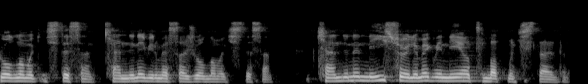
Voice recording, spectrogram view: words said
yollamak istesen, kendine bir mesaj yollamak istesen, kendine neyi söylemek ve neyi hatırlatmak isterdin?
